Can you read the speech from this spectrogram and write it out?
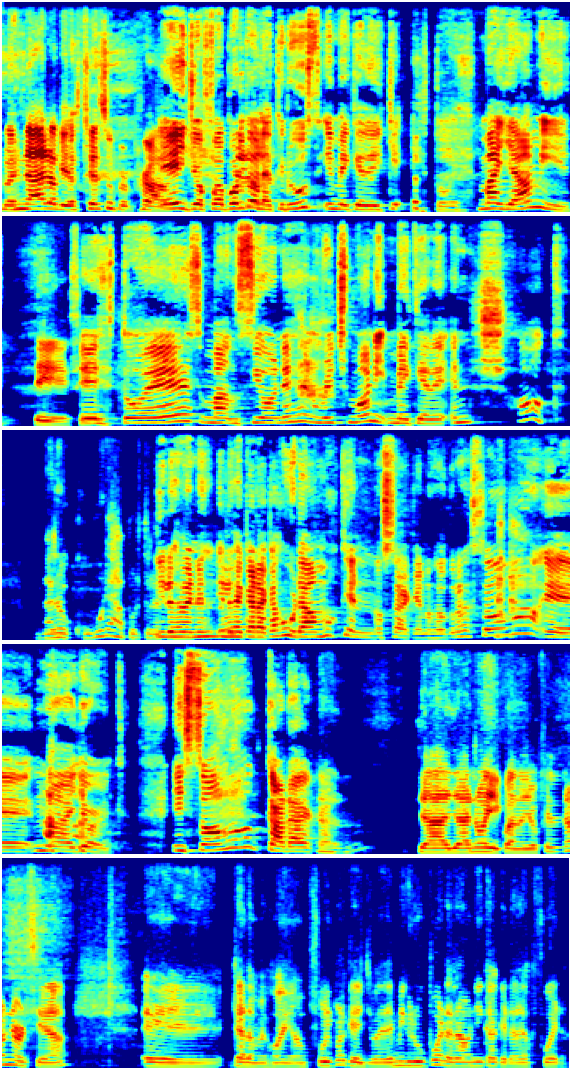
no es nada de lo que yo estoy súper proud. Ey, yo fui a Puerto la Cruz y me quedé que esto es Miami. Sí, sí. Esto es mansiones en Rich Money. Me quedé en shock. Una locura, Puerto La Y Cruz. Y los de. Caracas juramos que, o sea, que nosotros somos eh, Nueva York. Y somos Caracas. Ya, ya no, y cuando yo fui a la universidad, eh, claro, me jodían full porque yo de mi grupo era la única que era de afuera.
